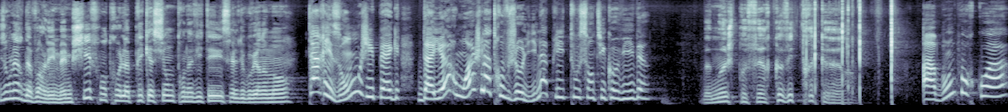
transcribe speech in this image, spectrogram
ils ont l'air d'avoir les mêmes chiffres entre l'application de ton invité et celle du gouvernement. T'as raison, JPEG. D'ailleurs, moi, je la trouve jolie, l'appli Tous Anti-Covid. Ben moi, je préfère Covid Tracker. Ah bon, pourquoi?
